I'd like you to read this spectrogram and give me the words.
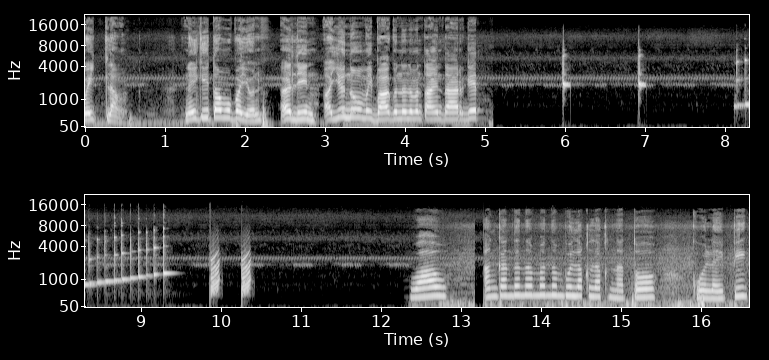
Wait lang. Nakikita mo ba yun? Alin? Ayun oh, may bago na naman tayong target. Wow, ang ganda naman ng bulaklak na to. Kulay pink,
